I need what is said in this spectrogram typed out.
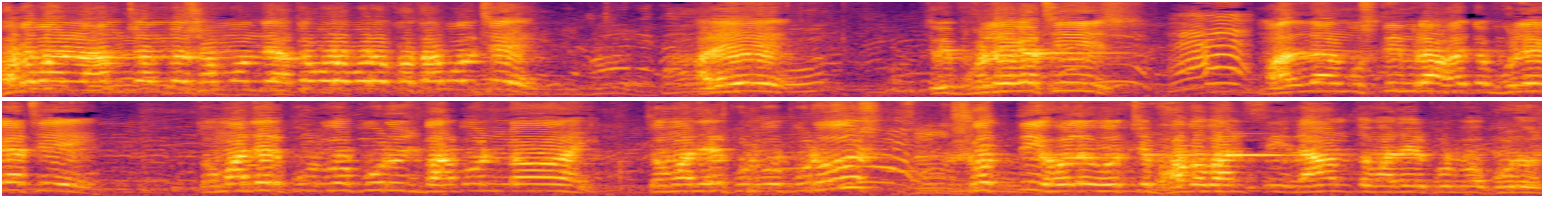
ভগবান রামচন্দ্র সম্বন্ধে এত বড় বড় কথা বলছে? আরে, তুই ভুলে গেছিস? মালদার মুসলিমরা হয়তো ভুলে গেছে, তোমাদের পূর্বপুরুষ বাবর নয়, তোমাদের পূর্বপুরুষ সত্যি হলে হচ্ছে ভগবান শ্রী রাম তোমাদের পূর্বপুরুষ।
